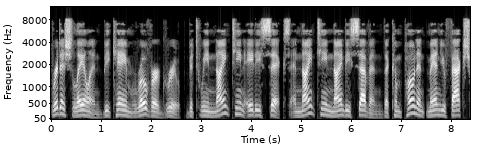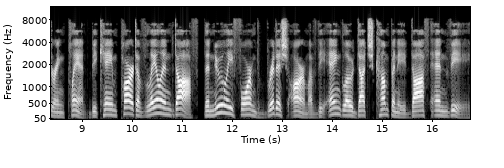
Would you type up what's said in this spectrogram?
British Leyland became Rover Group between 1986 and 1997 the component manufacturing plant became part of Leyland DAF, the newly formed British arm of the Anglo-Dutch company DAF NV,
